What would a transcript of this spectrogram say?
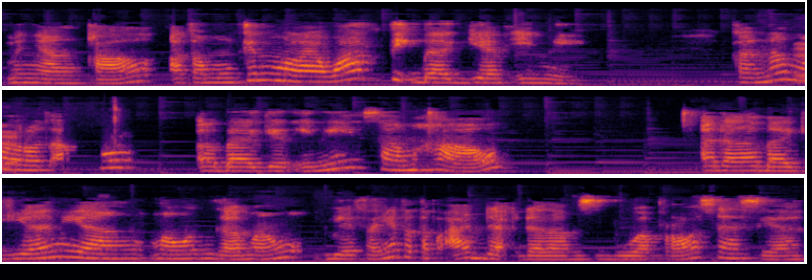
menyangkal atau mungkin melewati bagian ini karena Ya. menurut aku eh, bagian ini somehow adalah bagian yang mau nggak mau biasanya tetap ada dalam sebuah proses ya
